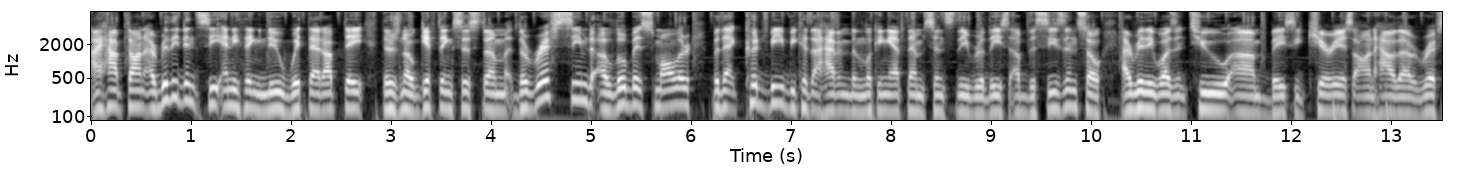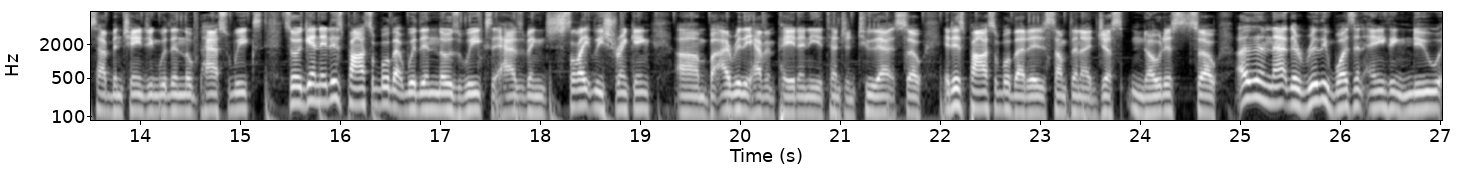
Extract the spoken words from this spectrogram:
I hopped on. I really didn't see anything new with that update. There's no gifting system. The rifts seemed a little bit smaller, but that could be because I haven't been looking at them since the release of the season, so I really wasn't wasn't too um, basically curious on how the rifts have been changing within the past weeks. So again, it is possible that within those weeks it has been slightly shrinking, um, but I really haven't paid any attention to that. So it is possible that it is something I just noticed. So other than that, there really wasn't anything new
